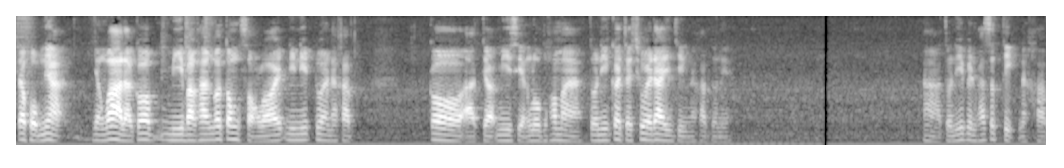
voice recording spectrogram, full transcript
แต่ผมเนี่ยยังว่าแหละก็มีบางครั้งก็ต้อง 200 นิดๆด้วยนะครับ ก็อาจจะมีเสียงลมเข้ามา ตัวนี้ก็จะช่วยได้จริง ๆ นะครับตัวนี้อ่าตัวนี้เป็นพลาสติกนะครับ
